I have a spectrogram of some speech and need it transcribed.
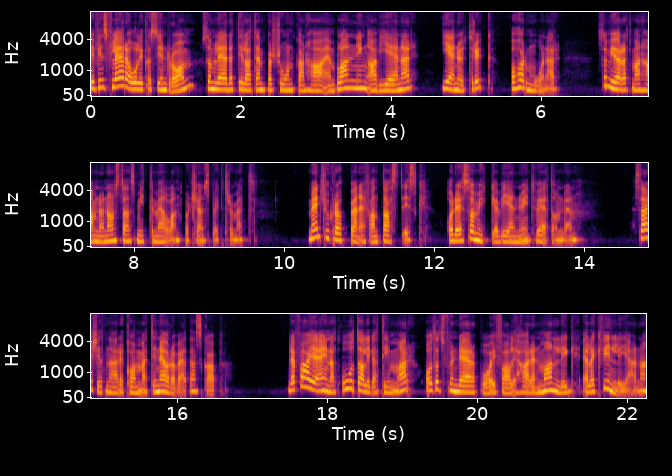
Det finns flera olika syndrom som leder till att en person kan ha en blandning av gener, genuttryck och hormoner som gör att man hamnar någonstans mittemellan på könsspektrumet. Människokroppen är fantastisk och det är så mycket vi ännu inte vet om den. Särskilt när det kommer till neurovetenskap. Därför har jag ägnat otaliga timmar åt att fundera på ifall jag har en manlig eller kvinnlig hjärna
